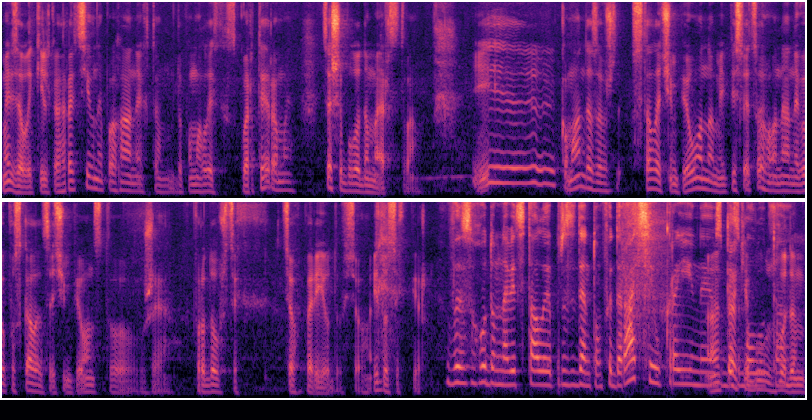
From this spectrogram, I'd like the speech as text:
Ми взяли кілька гравців непоганих, там, допомогли з квартирами. Це ще було до мерства. І команда завжди стала чемпіоном, і після цього вона не випускала це чемпіонство вже впродовж цих, цього періоду всього і до сих пір. Ви згодом навіть стали президентом Федерації України А, з так, я був та- згодом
